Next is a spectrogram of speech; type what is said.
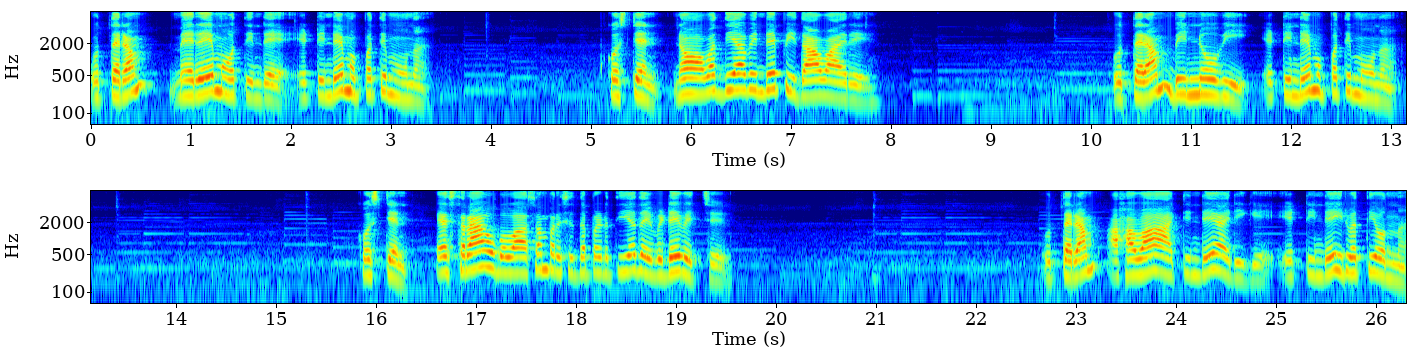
ഉത്തരം മെരേമോത്തിന്റെ എട്ടിന്റെ മുപ്പത്തി മൂന്ന് ക്വസ്റ്റ്യൻ നോവദ്യാവിന്റെ പിതാവാര് ഉത്തരം ബിന്നോവി എട്ടിന്റെ മുപ്പത്തി മൂന്ന് ക്വസ്റ്റ്യൻ എസ്ര ഉപവാസം പ്രസിദ്ധപ്പെടുത്തിയത് എവിടെ വെച്ച്? ഉത്തരം അഹവ ആറ്റിന്റെ അരികെ എട്ടിന്റെ ഇരുപത്തി ഒന്ന്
